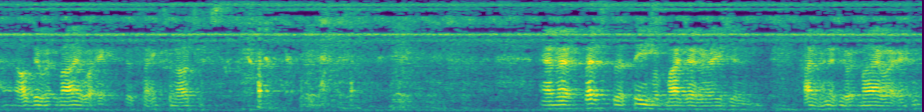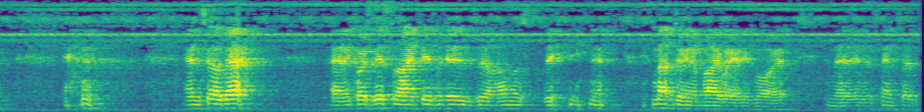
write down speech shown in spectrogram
uh, I'll do it my way with Frank Sinatra. and that, that's the theme of my generation. I'm going to do it my way. and so that and of course, this life is, is uh, almost the, you know, not doing it my way anymore. In, that, in the sense that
